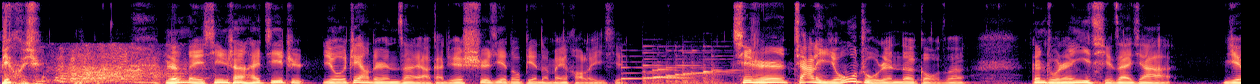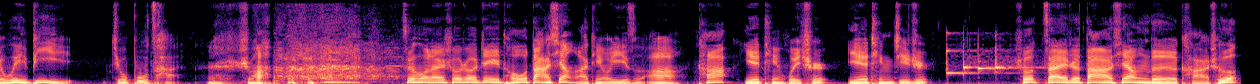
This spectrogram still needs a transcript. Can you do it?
变回去。人美心善还机智，有这样的人在啊，感觉世界都变得美好了一些。其实家里有主人的狗子，跟主人一起在家，也未必就不惨，是吧？最后来说说这头大象啊，挺有意思啊，它也挺会吃，也挺机智。说载着大象的卡车，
